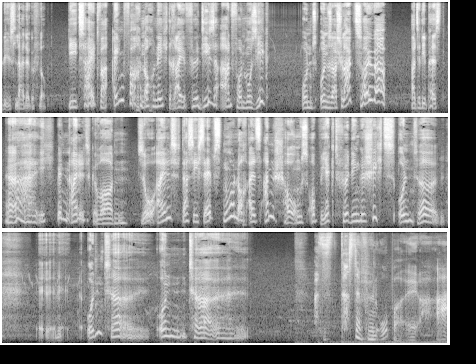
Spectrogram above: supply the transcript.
die ist leider gefloppt. Die Zeit war einfach noch nicht reif für diese Art von Musik. Und unser Schlagzeuger hatte die Pest. Ja, ich bin alt geworden. So alt, dass ich selbst nur noch als Anschauungsobjekt für den Geschichts- und, äh, unter, unter, Was ist das denn für ein Opa, ey? Ah,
